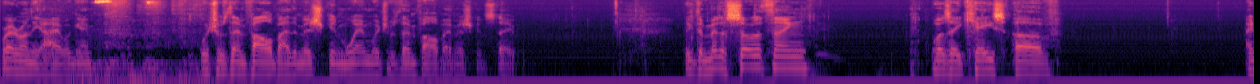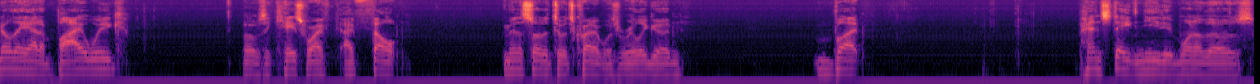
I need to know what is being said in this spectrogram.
right around the Iowa game, which was then followed by the Michigan win, which was then followed by Michigan State. Think the Minnesota thing was a case of. I know they had a bye week, but it was a case where I, I felt Minnesota, to its credit, was really good. But Penn State needed one of those.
